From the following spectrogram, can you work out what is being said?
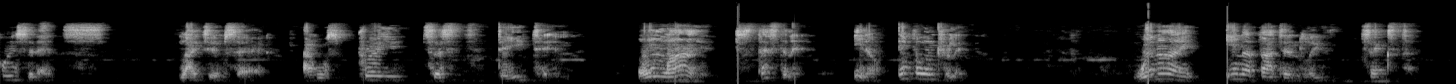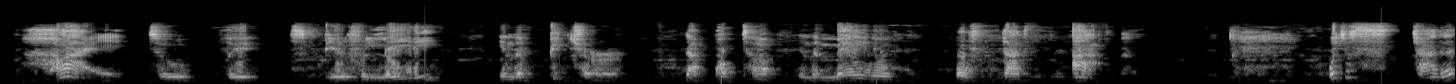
coincidence, like Jim said. I was pre-test dating online, just testing it, you know, involuntarily. When I inadvertently text hi to the beautiful lady in the picture that popped up in the menu of that app, we just chatted.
